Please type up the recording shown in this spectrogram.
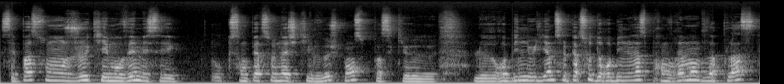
C'est pas son jeu qui est mauvais, mais c'est son personnage qu'il veut, je pense, parce que le Robin Williams, le perso de Robin Williams prend vraiment de la place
